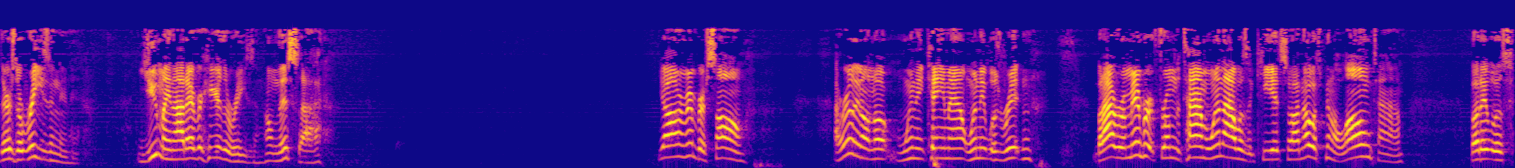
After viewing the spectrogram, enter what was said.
There's a reason in it. You may not ever hear the reason on this side. Y'all remember a song I really don't know when it came out, when it was written, but I remember it from the time when I was a kid, so I know it's been a long time. But it was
